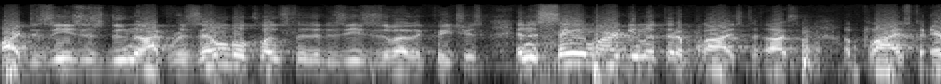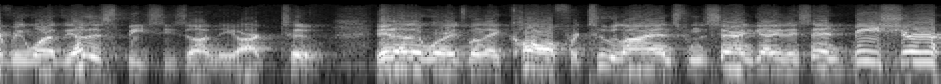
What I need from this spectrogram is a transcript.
Our diseases do not resemble closely the diseases of other creatures. And the same argument that applies to us applies to every one of the other species on the ark, too. In other words, when they call for two lions from the Serengeti, they say, be sure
